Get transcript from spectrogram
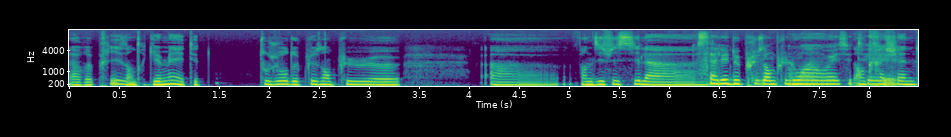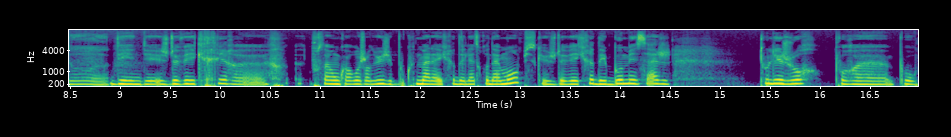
la reprise, entre guillemets, étaient toujours de plus en plus euh, euh, enfin, difficiles à... Ça allait de plus en plus loin, ouais, c'était... En crescendo. je devais écrire, pour ça encore aujourd'hui, j'ai beaucoup de mal à écrire des lettres d'amour, puisque je devais écrire des beaux messages tous les jours pour, pour,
